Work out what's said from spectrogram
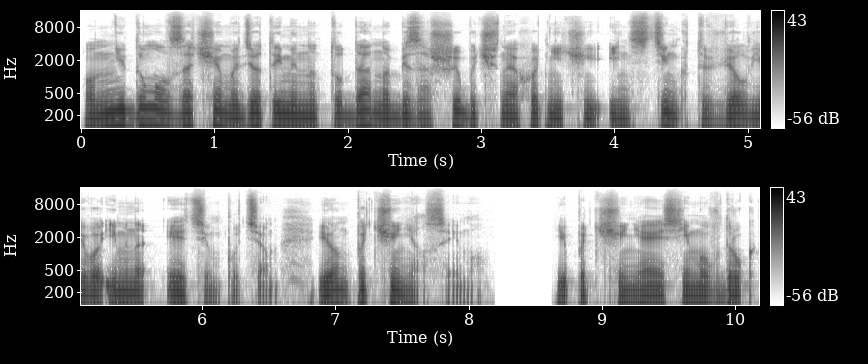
Он не думал, зачем идет именно туда, но безошибочный охотничий инстинкт ввел его именно этим путем, и он подчинялся ему. И, подчиняясь ему, вдруг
